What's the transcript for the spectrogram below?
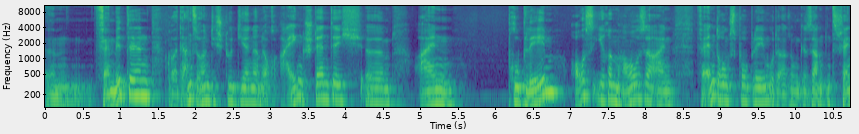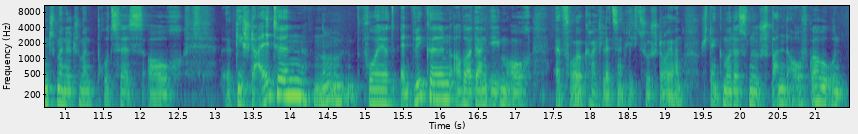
ähm, vermitteln, aber dann sollen die Studierenden auch eigenständig ähm, ein Problem aus ihrem Hause, ein Veränderungsproblem oder so einen gesamten Change Management Prozess auch gestalten, ne, vorher entwickeln, aber dann eben auch erfolgreich letztendlich zu steuern. Ich denke mal, das ist eine spannende Aufgabe und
